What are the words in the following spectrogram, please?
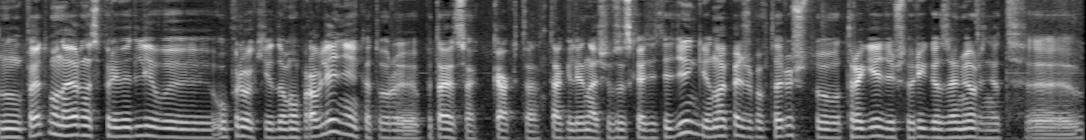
Поэтому, наверное, справедливые упреки домоуправления, которые пытаются как-то так или иначе взыскать эти деньги. Но опять же повторюсь, что трагедия, что Рига замерзнет э,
